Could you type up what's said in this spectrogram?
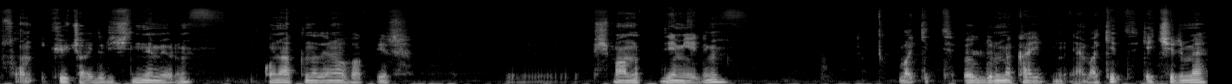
son 2-3 aydır hiç dinlemiyorum. Bu konu hakkında da en ufak bir pişmanlık demeyelim. Vakit öldürme kaybı, yani vakit geçirme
